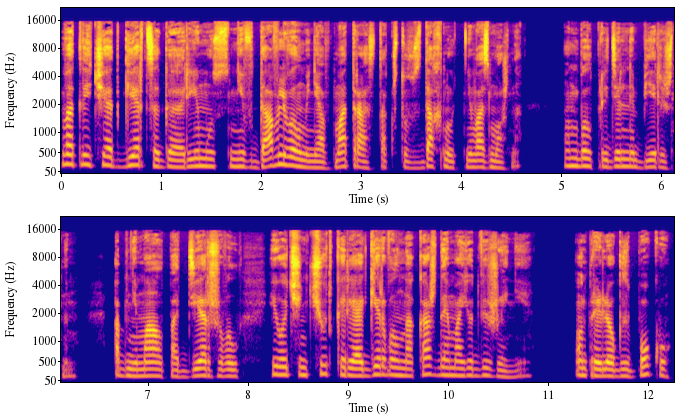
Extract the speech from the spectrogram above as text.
В отличие от герцога, Римус не вдавливал меня в матрас, так что вздохнуть невозможно. Он был предельно бережным обнимал, поддерживал и очень чутко реагировал на каждое мое движение. Он прилег сбоку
